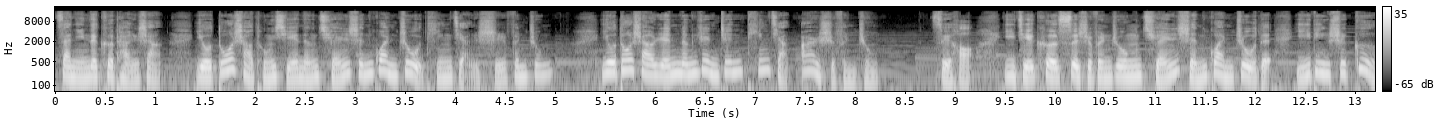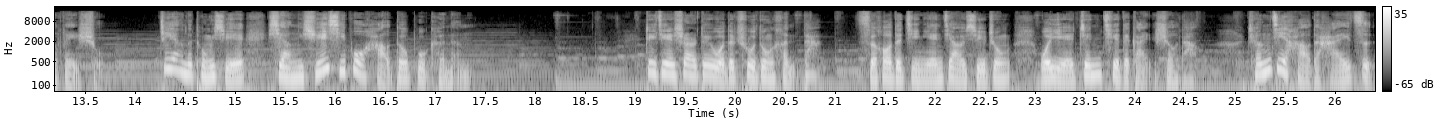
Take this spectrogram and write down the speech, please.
在您的课堂上有多少同学能全神贯注听讲十分钟？有多少人能认真听讲二十分钟？最后一节课四十分钟全神贯注的一定是个位数，这样的同学想学习不好都不可能。这件事儿对我的触动很大。此后的几年教学中，我也真切的感受到，成绩好的孩子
